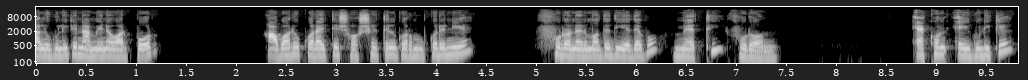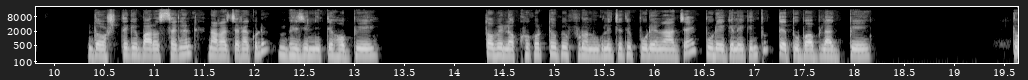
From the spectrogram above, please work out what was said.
আলুগুলিকে নামিয়ে নেওয়ার পর আবারও কড়াইতে সর্ষের তেল গরম করে নিয়ে ফোড়নের মধ্যে দিয়ে দেব মেথি ফোড়ন। এখন এইগুলিকে দশ থেকে বারো সেকেন্ড নাড়াচাড়া করে ভেজে নিতে হবে। তবে লক্ষ্য করতে হবে ফোড়নগুলি যাতে পুড়ে না যায়। পুড়ে গেলে কিন্তু তেতুবাব লাগবে। তো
